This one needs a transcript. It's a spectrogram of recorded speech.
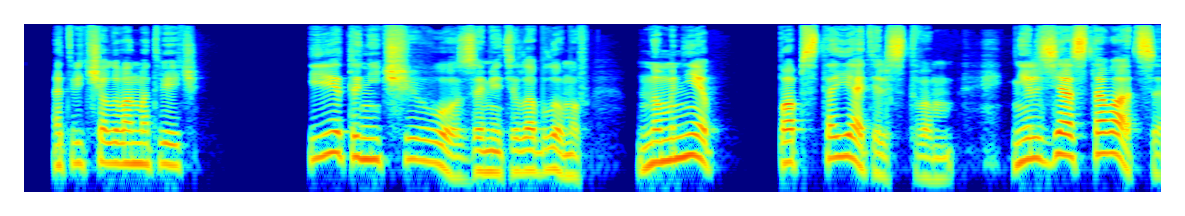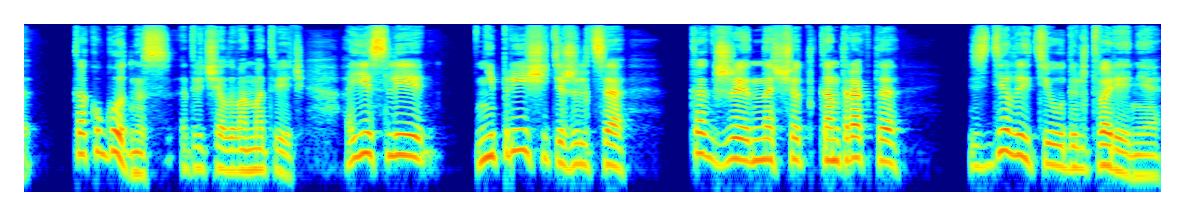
— отвечал Иван Матвеевич. «И это ничего», — заметил Обломов. «Но мне по обстоятельствам нельзя оставаться. как угодно отвечал Иван Матвеевич. «А если не приищете жильца, как же насчет контракта сделайте удовлетворение?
